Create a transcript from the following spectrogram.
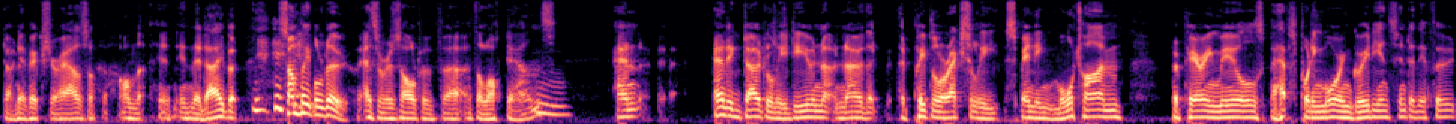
don't have extra hours on the, in, in their day, but some people do as a result of, uh, of the lockdowns. And anecdotally, do you know that, that people are actually spending more time preparing meals, perhaps putting more ingredients into their food?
